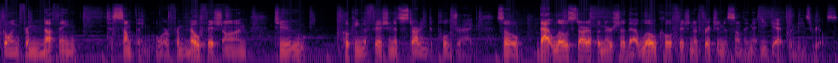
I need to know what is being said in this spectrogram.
going from nothing to something or from no fish on to hooking a fish and it's starting to pull drag. So that low startup inertia, that low coefficient of friction is something that you get with these reels.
